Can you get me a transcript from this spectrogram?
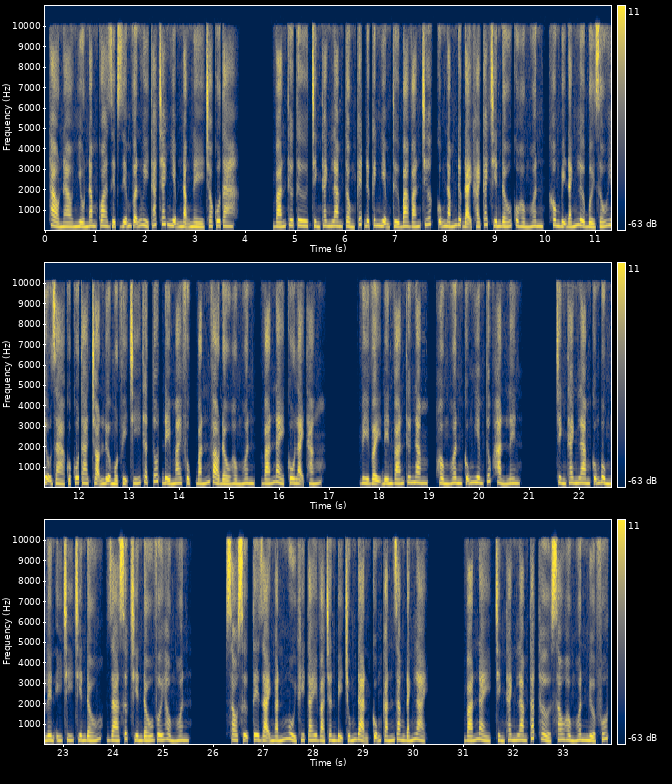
Thảo nào nhiều năm qua Diệp Diễm vẫn ủy thác trách nhiệm nặng nề cho cô ta. Ván thứ tư, Trình Thanh Lam tổng kết được kinh nghiệm từ ba ván trước, cũng nắm được đại khái cách chiến đấu của Hồng Huân, không bị đánh lừa bởi dấu hiệu giả của cô ta chọn lựa một vị trí thật tốt để mai phục bắn vào đầu Hồng Huân, ván này cô lại thắng. Vì vậy đến ván thứ năm, Hồng Huân cũng nghiêm túc hẳn lên. Trình Thanh Lam cũng bùng lên ý chí chiến đấu, ra sức chiến đấu với Hồng Huân. Sau sự tê dại ngắn ngủi khi tay và chân bị trúng đạn cũng cắn răng đánh lại. Ván này, Trình Thanh Lam tắt thở sau Hồng Huân nửa phút.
